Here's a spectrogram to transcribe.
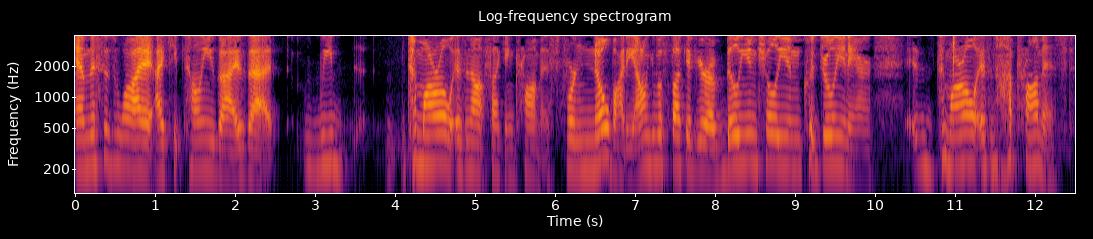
And this is why I keep telling you guys that we tomorrow is not fucking promised for nobody. I don't give a fuck if you're a billion, trillion, quadrillionaire. Tomorrow is not promised.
